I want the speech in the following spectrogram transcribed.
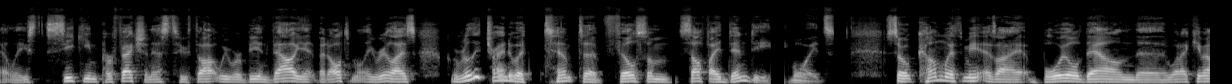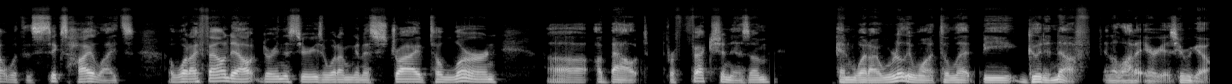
at least, seeking perfectionists who thought we were being valiant, but ultimately realized we're really trying to attempt to fill some self identity voids. So come with me as I boil down the what I came out with the six highlights of what I found out during the series and what I'm going to strive to learn uh, about perfectionism and what I really want to let be good enough in a lot of areas. Here we go.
